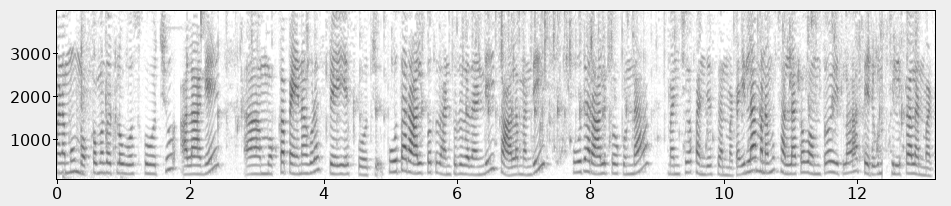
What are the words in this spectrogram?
మనము మొక్క మొదట్లో పోసుకోవచ్చు. అలాగే మొక్క పైన కూడా స్ప్రే చేసుకోవచ్చు. పూత రాలిపోతుంది అంటారు కదండి చాలామంది. పూత రాలిపోకుండా మంచిగా పనిచేస్తుంది అనమాట ఇలా మనము చల్లక వంతో ఇట్లా పెరుగు చిలకాలన్నమాట.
